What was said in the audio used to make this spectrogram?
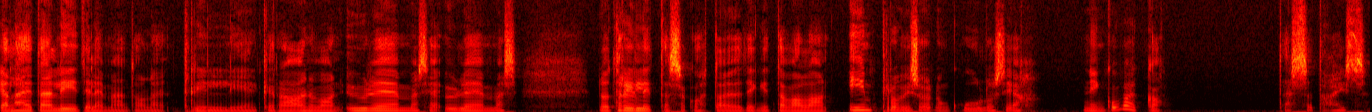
ja lähdetään liitelemään tuolle trillien kerran aina vaan ylemmäs ja ylemmäs. No trillit tässä kohtaa on jotenkin tavallaan improvisoidun kuuluisia, niin kuin vaikka tässä tahissa.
